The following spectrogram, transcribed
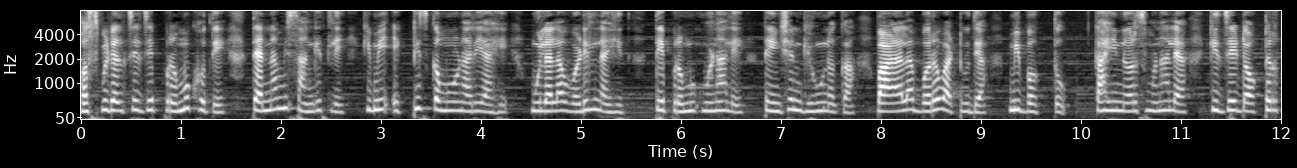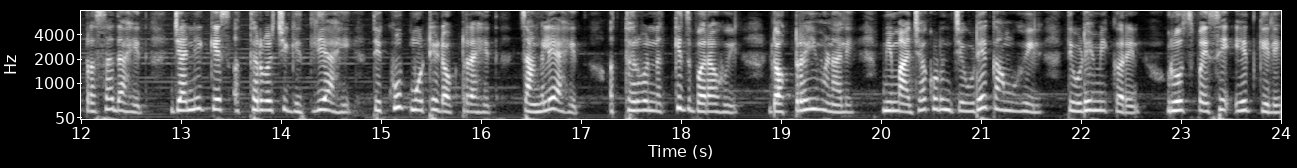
हॉस्पिटलचे जे प्रमुख होते त्यांना मी सांगितले की मी एकटीच कमवणारी आहे. मुलाला वडील नाहीत. ते प्रमुख म्हणाले टेन्शन घेऊ नका. बाळाला बरं वाटू द्या. मी बघतो. काही नर्स म्हणाल्या की जे डॉक्टर प्रसाद आहेत ज्यांनी केस अथर्वची घेतली आहे ते खूप मोठे डॉक्टर आहेत चांगले आहेत. अथर्व नक्कीच बरा होईल. डॉक्टरही म्हणाले मी माझ्याकडून जेवढे काम होईल तेवढे मी करेन. रोज पैसे येत गेले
